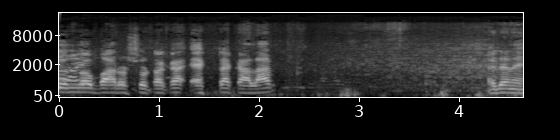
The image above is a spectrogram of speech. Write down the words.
জন্য বারোশো টাকা, একটা কালার। এটা নে।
